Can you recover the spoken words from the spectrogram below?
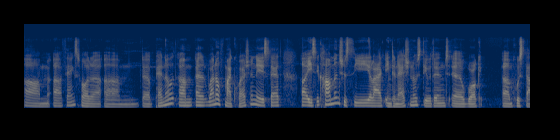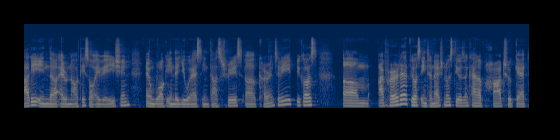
Um, uh, thanks for the um, the panel. Um, and one of my question is that uh, is it common to see like international students uh, work um, who study in the aeronautics or aviation and work in the U.S. industries uh, currently? Because um, I've heard that because international students kind of hard to get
